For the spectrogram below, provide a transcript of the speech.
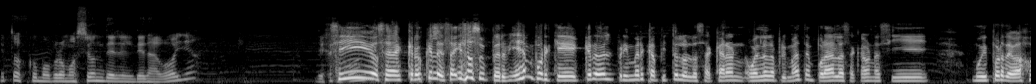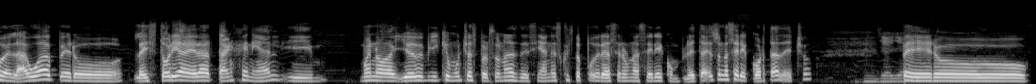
Esto es como promoción del de Nagoya Sí, o sea, creo que les ha ido súper bien porque creo el primer capítulo lo sacaron, bueno, la primera temporada la sacaron así muy por debajo del agua, pero la historia era tan genial y bueno, yo vi que muchas personas decían es que esto podría ser una serie completa, es una serie corta de hecho, pero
